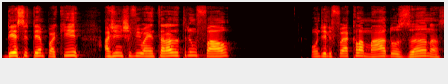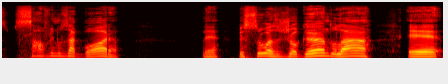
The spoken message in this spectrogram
desse tempo aqui, a gente viu a entrada triunfal, onde ele foi aclamado, Osana, salve-nos agora. Né? Pessoas jogando lá é,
